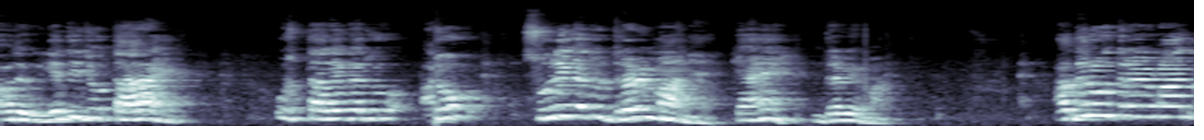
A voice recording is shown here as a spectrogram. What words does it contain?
अब देखो, यदि जो तारा है, उस तारे का जो जो सूर्य का जो द्रव्यमान है, क्या है? द्रव्यमान। अगर वो द्रव्यमान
